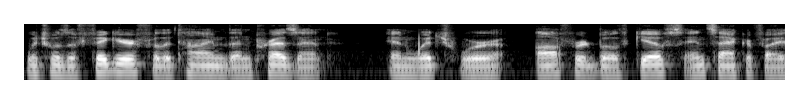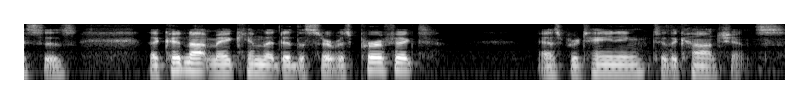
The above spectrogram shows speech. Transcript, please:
which was a figure for the time then present, in which were offered both gifts and sacrifices that could not make him that did the service perfect as pertaining to the conscience.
